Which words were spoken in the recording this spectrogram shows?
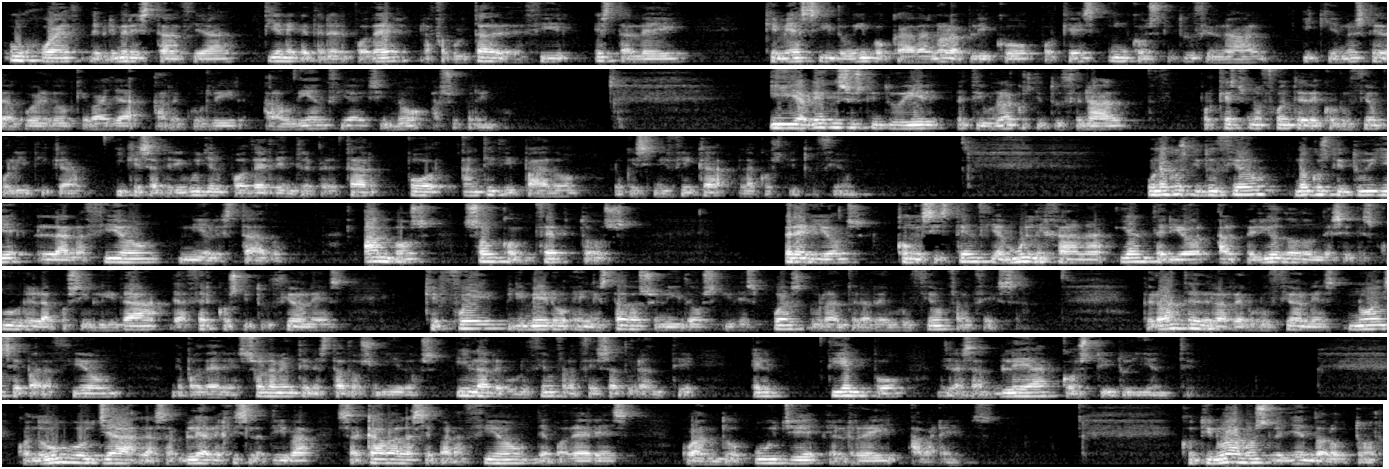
un juez de primera instancia tiene que tener poder, la facultad de decir esta ley que me ha sido invocada no la aplico porque es inconstitucional y quien no esté de acuerdo que vaya a recurrir a la audiencia y si no al Supremo. Y habría que sustituir el Tribunal Constitucional porque es una fuente de corrupción política y que se atribuye el poder de interpretar por anticipado lo que significa la Constitución. Una Constitución no constituye la nación ni el Estado. Ambos son conceptos previos con existencia muy lejana y anterior al periodo donde se descubre la posibilidad de hacer constituciones, que fue primero en Estados Unidos y después durante la Revolución Francesa. Pero antes de las revoluciones no hay separación de poderes, solamente en Estados Unidos, y la Revolución Francesa durante el tiempo de la Asamblea Constituyente. Cuando hubo ya la Asamblea Legislativa, se acaba la separación de poderes cuando huye el rey a. Continuamos leyendo al autor.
